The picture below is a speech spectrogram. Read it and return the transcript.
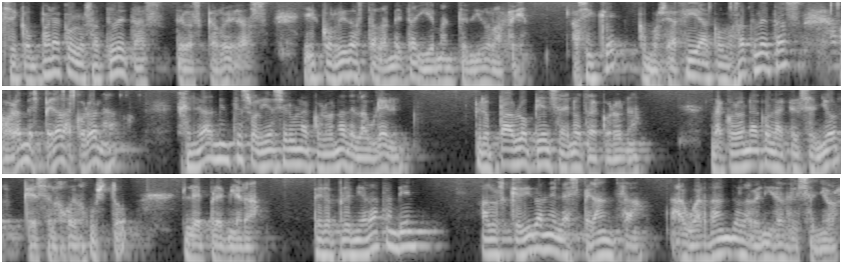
Se compara con los atletas de las carreras. He corrido hasta la meta y he mantenido la fe. Así que, como se hacía con los atletas, ahora me espera la corona. Generalmente solía ser una corona de laurel, pero Pablo piensa en otra corona, la corona con la que el Señor, que es el juez justo, le premiará. Pero premiará también a los que vivan en la esperanza, aguardando la venida del Señor.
